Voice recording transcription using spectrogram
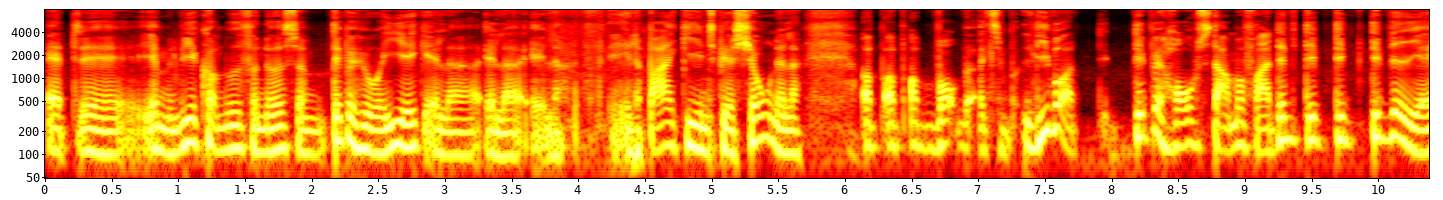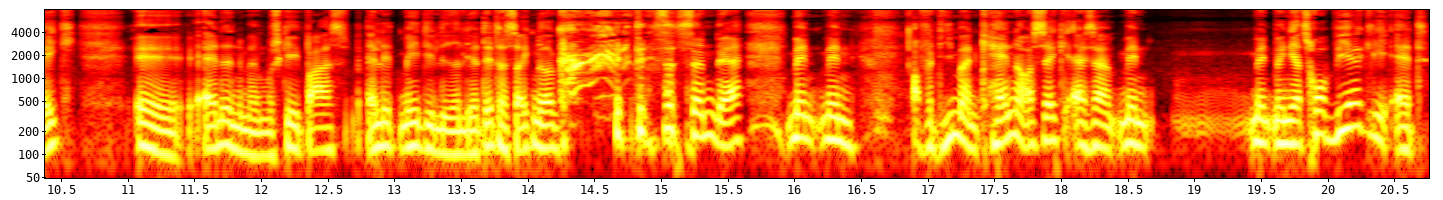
at øh, jamen, vi er kommet ud for noget, som det behøver I ikke, eller, eller, eller, eller bare give inspiration. Eller, og, og, og hvor, altså, lige hvor det behov stammer fra, det, det, det, det ved jeg ikke. Øh, andet end at man måske bare er lidt medieliderlig, og det er der så ikke noget at gøre. det er så sådan, det er. Men, men, og fordi man kan også, ikke? Altså, men, men, men jeg tror virkelig, at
